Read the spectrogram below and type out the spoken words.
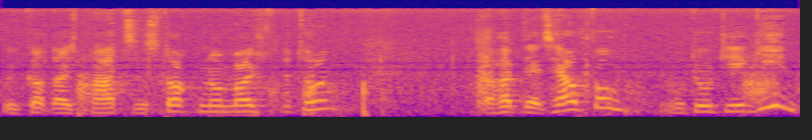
We've got those parts in stock most of the time. So I hope that's helpful. We'll talk to you again.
